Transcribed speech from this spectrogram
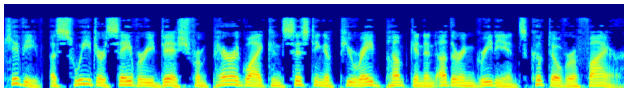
Kivive, a sweet or savory dish from Paraguay consisting of pureed pumpkin and other ingredients cooked over a fire.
